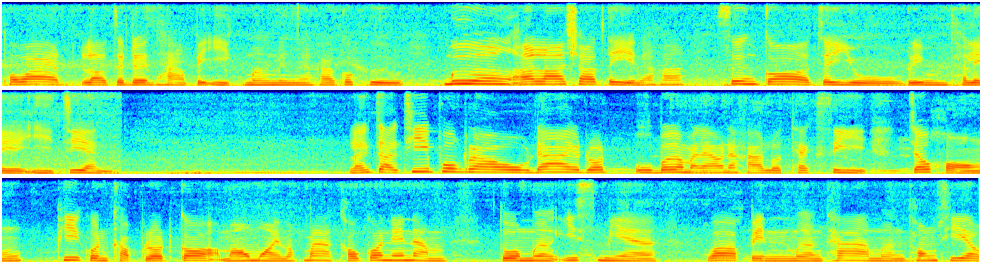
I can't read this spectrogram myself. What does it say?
เพราะว่าเราจะเดินทางไปอีกเมืองหนึ่งนะคะ ก็คือ เมืองอาราชาตินะคะ ซึ่งก็จะอยู่ริมทะเลอีเจียน หลังจากที่พวกเราได้รถอูเบอร์มาแล้วนะคะ รถแท็กซี่ เจ้าของพี่คนขับรถก็เมาส์มอยมากๆ เขาก็แนะนำตัวเมืองอิสเมียว่าเป็นเมืองท่าเมืองท่องเที่ยว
